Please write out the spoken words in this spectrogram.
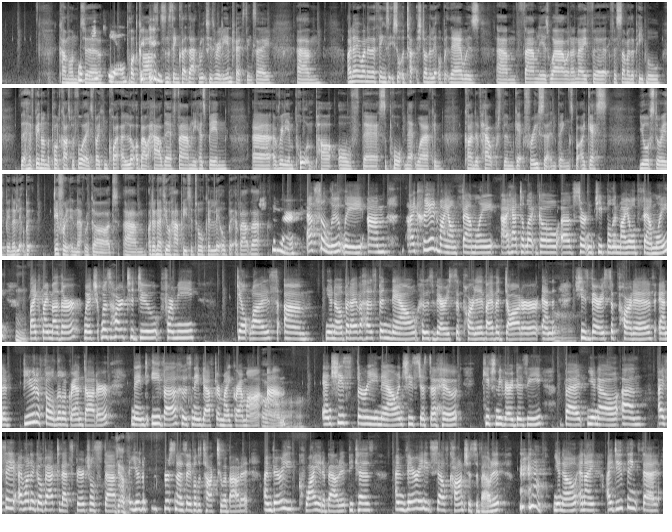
come on Well, to podcasts and things like that, which is really interesting. So, um, I know one of the things that you sort of touched on a little bit there was um, family as well, and I know for for some of the people that have been on the podcast before, they've spoken quite a lot about how their family has been uh, a really important part of their support network and kind of helped them get through certain things. But I guess your story has been a little bit different in that regard. Um, I don't know if you're happy to talk a little bit about that. Sure, absolutely. Um, I created my own family. I had to let go of certain people in my old family, like my mother, which was hard to do for me, guilt wise. Um, you know, but I have a husband now who's very supportive. I have a daughter, and she's very supportive, and a beautiful little granddaughter named Eva, who's named after my grandma. Um, and she's three now and she's just a hoot. Keeps me very busy. But you know um, i say i want to go back to that spiritual stuff. Yeah. you're the first person i was able to talk to about it. I'm very quiet about it because i'm very self-conscious about it you know? And i i do think that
